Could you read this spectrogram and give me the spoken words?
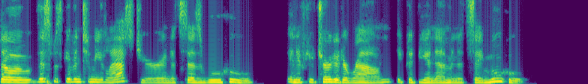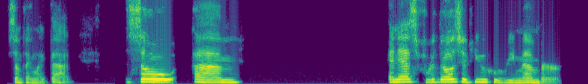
So this was given to me last year and it says woohoo. And if you turn it around, it could be an M and it'd say moohoo, something like that. So, um, and as for those of you who remember,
